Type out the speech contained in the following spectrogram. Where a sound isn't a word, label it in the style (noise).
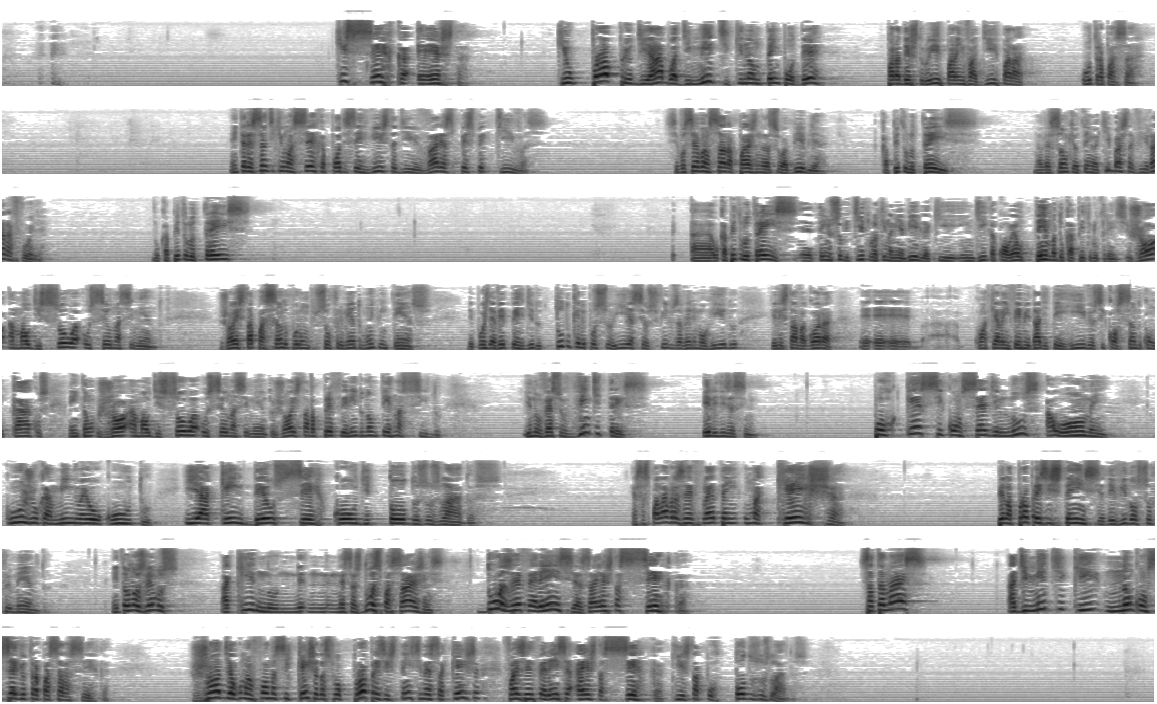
Que cerca é esta? Que o próprio diabo admite que não tem poder para destruir, para invadir, para ultrapassar. É interessante que uma cerca pode ser vista de várias perspectivas. Se você avançar a página da sua Bíblia, capítulo 3, na versão que eu tenho aqui, basta virar a folha. No capítulo 3, Ah, o capítulo 3 eh, tem um subtítulo aqui na minha Bíblia que indica qual é o tema do capítulo 3. Jó amaldiçoa o seu nascimento. Jó está passando por um sofrimento muito intenso. Depois de haver perdido tudo que ele possuía, seus filhos haverem morrido, ele estava agora é, é, com aquela enfermidade terrível, se coçando com cacos. Então Jó amaldiçoa o seu nascimento. Jó estava preferindo não ter nascido. E no verso 23, ele diz assim: Por que se concede luz ao homem, cujo caminho é oculto, e a quem Deus cercou de todos os lados? Essas palavras refletem uma queixa pela própria existência devido ao sofrimento. Então nós vemos aqui no, nessas duas passagens duas referências a esta cerca. Satanás admite que não consegue ultrapassar a cerca. Jó, de alguma forma, se queixa da sua própria existência e nessa queixa faz referência a esta cerca que está por todos os lados.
